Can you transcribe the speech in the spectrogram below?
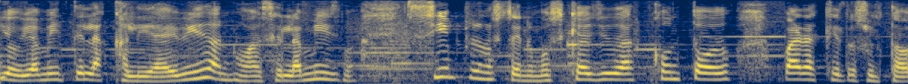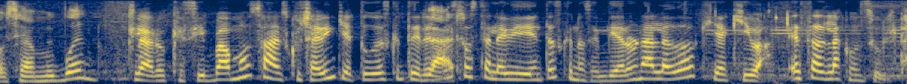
y obviamente la calidad de vida no va a ser la misma. Siempre nos tenemos que ayudar con todo para que el resultado sea muy bueno. Claro que sí. Vamos a escuchar inquietudes que tienen nuestros televidentes que nos enviaron a la DOC y aquí va. Esta es la consulta.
